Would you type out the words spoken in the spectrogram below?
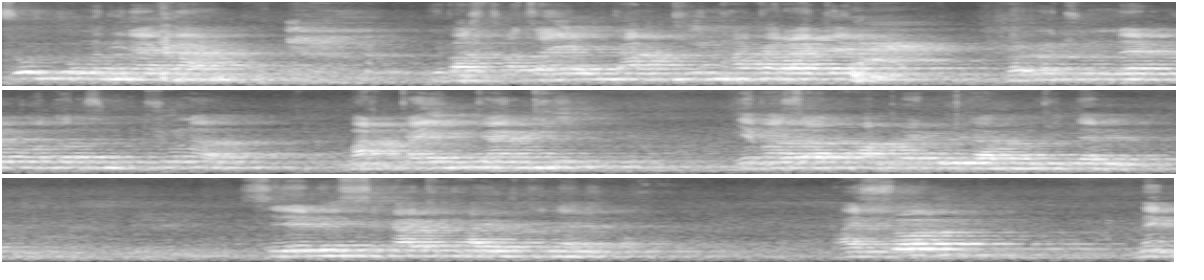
սուրբ ու նվիրական եւ աստվածային կամքին հակառակ է բռնություններն ու ոտածությունը մարդկային կյանքի եւ ազատ ապրելու իրավունքի դեմ։ Սիրելի սկակի հայրենիներ, այսօր մենք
